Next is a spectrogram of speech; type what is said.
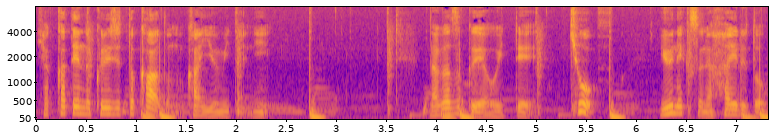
百貨店のクレジットカードの勧誘みたいに長机を置いて今日 UNEXT に入ると、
